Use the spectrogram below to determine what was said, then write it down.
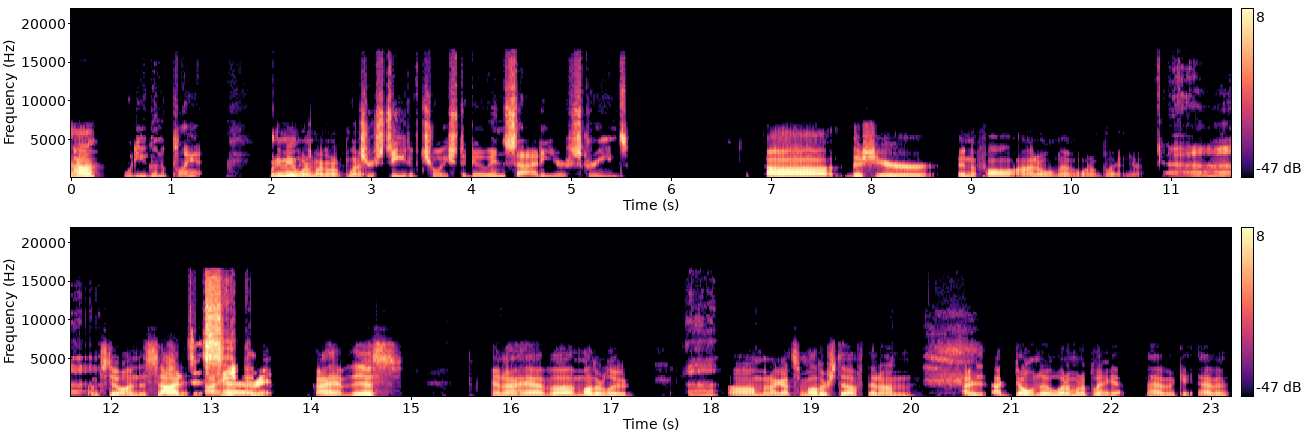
Huh? What are you gonna plant? What do you mean? What am I going to plant? What's your seed of choice to go inside of your screens? Uh, this year in the fall, I don't know what I'm planting yet. Ah, I'm still undecided. it's a I have secret. I have this, and I have uh, Motherload. Uh huh. Um, and I got some other stuff that I'm I I don't know what I'm gonna plant yet. I haven't haven't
